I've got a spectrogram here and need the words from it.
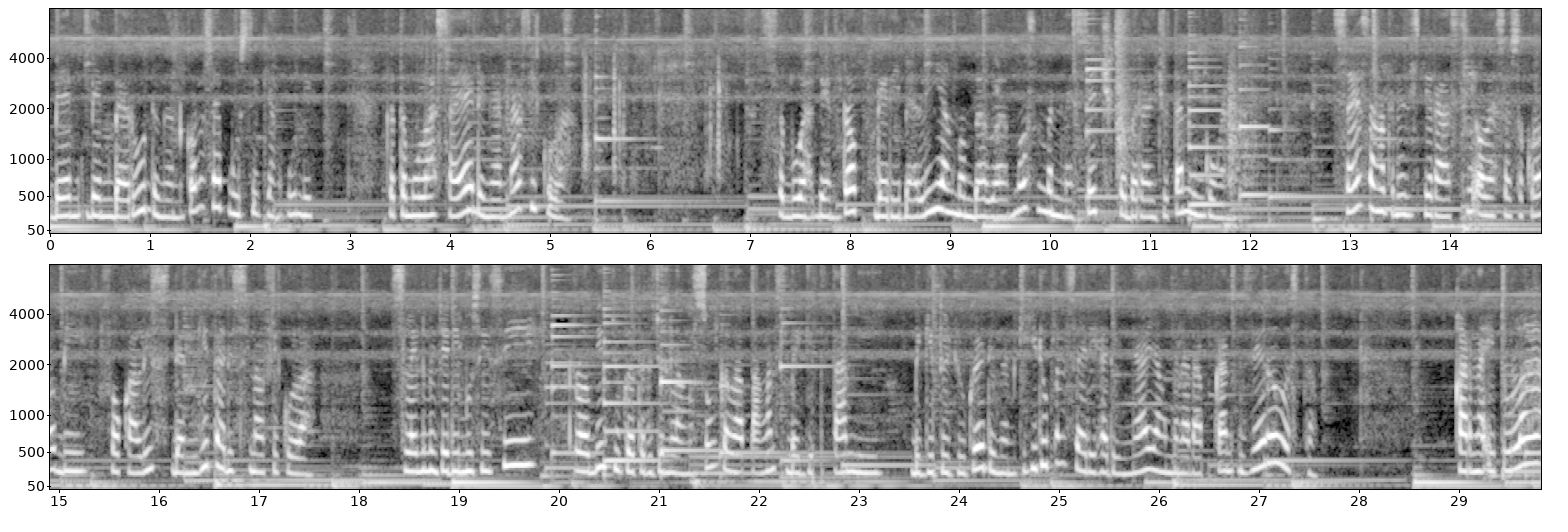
band-band baru dengan konsep musik yang unik. Ketemulah saya dengan Navikula, sebuah band rock dari Bali yang membawa movement message keberlanjutan lingkungan. Saya sangat terinspirasi oleh sosok Robbie, vokalis dan gitaris Navikula Selain menjadi musisi, Robby juga terjun langsung ke lapangan sebagai petani. Begitu juga dengan kehidupan sehari-harinya yang menerapkan zero waste. Karena itulah,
